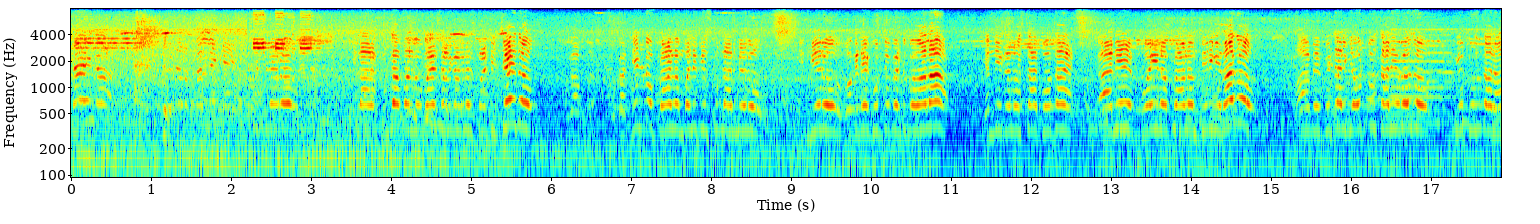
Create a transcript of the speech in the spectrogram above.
న్యాయంగా ప్రజల తల్లికి నేను ఇలా కుండపల్లి వైఎస్ఆర్ కాంగ్రెస్ పార్టీ చేయదు ఒక ఒక నిండు ప్రాణం బలి తీసుకున్నారు మీరు. మీరు ఒకటే గుర్తు పెట్టుకోవాలా? ఎన్నికలు వస్తాయి పోతాయి. కానీ పోయిన ప్రాణం తిరిగి రాదు. ఆమె బిడ్డలకి ఎవరు చూస్తారు ఈ రోజు మీరు చూస్తారా?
